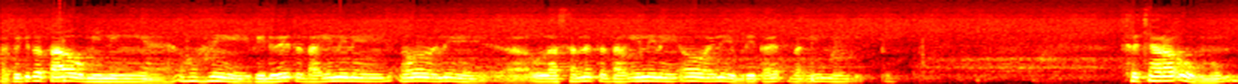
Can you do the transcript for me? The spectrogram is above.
Tapi kita tahu meaningnya. Oh nih videonya tentang ini nih. Oh ini uh, ulasannya tentang ini nih. Oh ini beritanya tentang ini gitu. Secara umum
